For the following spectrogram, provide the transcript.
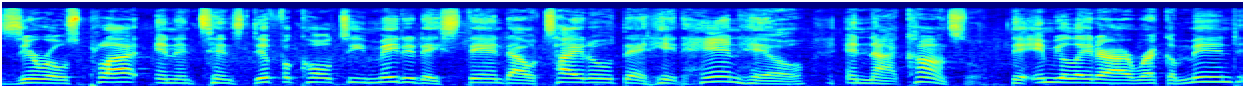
Zero's plot and intense difficulty made it a standout title that hit handheld and not console. The emulator I recommend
